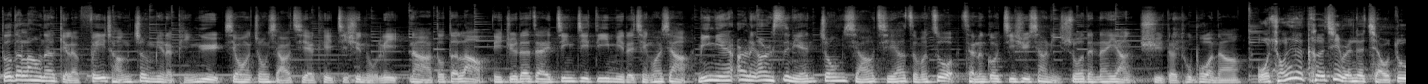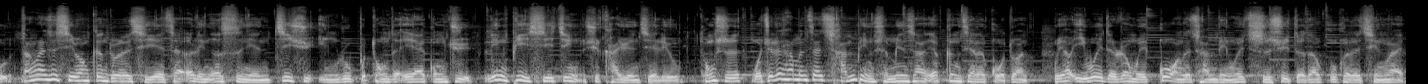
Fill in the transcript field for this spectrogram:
多德劳呢给了非常正面的评语，希望中小企业可以继续努力。那多德劳，你觉得在今经济低迷的情况下，明年二零二四年中小企业要怎么做才能够继续像你说的那样取得突破呢？我从一个科技人的角度，当然是希望更多的企业在二零二四年继续引入不同的 AI 工具，另辟蹊径去开源节流。同时，我觉得他们在产品层面上要更加的果断，不要一味的认为过往的产品会持续得到顾客的青睐，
